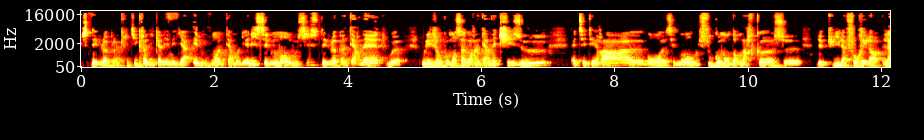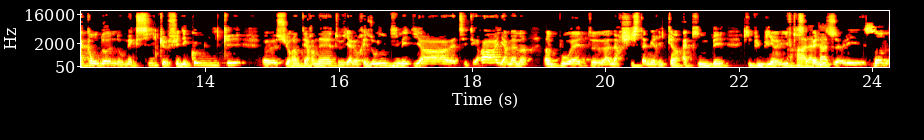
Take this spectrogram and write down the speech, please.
se développe la critique radicale des médias et le mouvement altermondialiste, c'est le moment où aussi se développe Internet, où, euh, où les gens commencent à avoir Internet chez eux, etc. Euh, bon, c'est le moment où le sous-commandant Marcos, euh, depuis la forêt Lacandone au Mexique, fait des communiqués sur Internet via le réseau Indie Media, etc. Il y a même un, poète anarchiste américain, Akimbe, qui publie un livre qui ah, s'appelle les, zones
